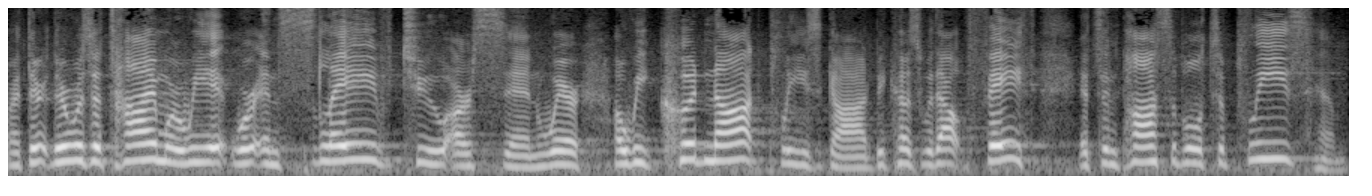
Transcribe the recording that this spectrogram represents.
Right? There, there was a time where we were enslaved to our sin, where uh, we could not please God because without faith it's impossible to please Him,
